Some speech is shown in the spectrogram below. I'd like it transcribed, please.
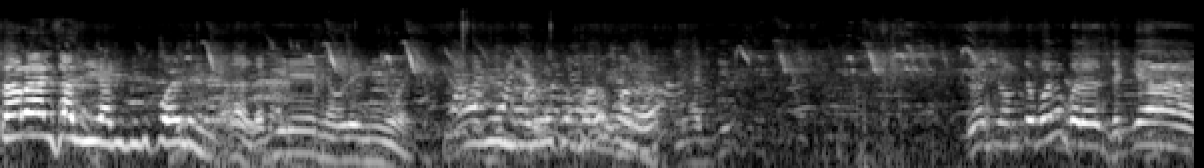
તારા ઈસાજી યાર બીજું કોઈ નહીં. અલા, લગીડે નવળે નહીં હોય. આજે નવરે તો બરોબર. જગ્યા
